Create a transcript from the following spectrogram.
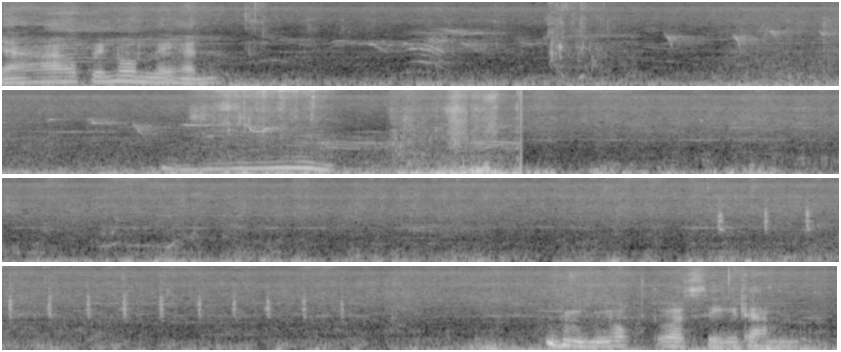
ยาวไปโน่นเลยค่ะนะอืมนกตัวสีดำ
